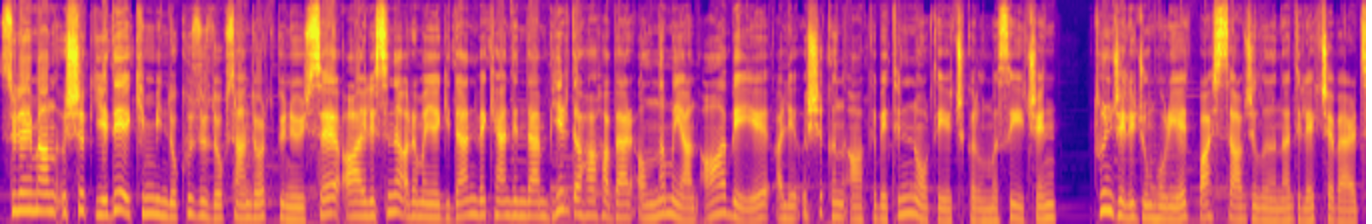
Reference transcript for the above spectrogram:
Süleyman Işık 7 Ekim 1994 günü ise ailesini aramaya giden ve kendinden bir daha haber alınamayan ağabeyi Ali Işık'ın akıbetinin ortaya çıkarılması için Tunceli Cumhuriyet Başsavcılığına dilekçe verdi.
